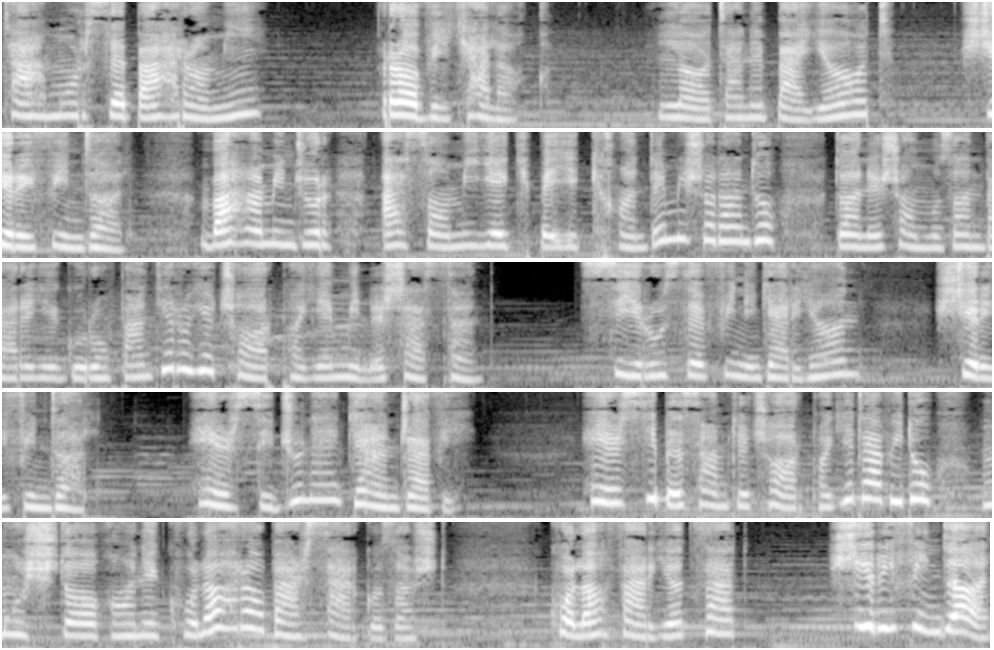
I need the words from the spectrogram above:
تحمرس بهرامی راوی کلاق. لادن بیات شریفیندال و همینجور اسامی یک به یک خوانده می شدند و دانش آموزان برای گروه بندی روی چارپایه می نشستند. سیروس فینیگریان شریفیندال هرسی جون گنجوی. هرسی به سمت چارپایه دوید و مشتاقانه کلاه را بر سر گذاشت. کلاه فریاد زد شریفیندال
